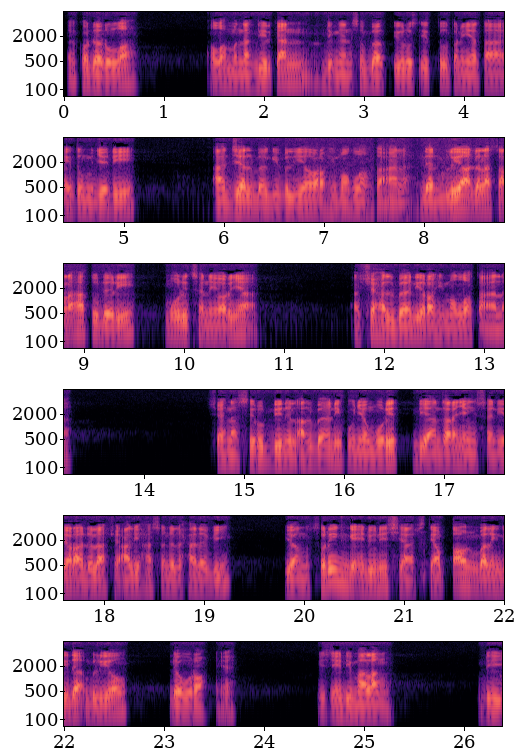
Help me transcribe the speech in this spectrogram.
Ya qadarullah. Allah menakdirkan dengan sebab virus itu ternyata itu menjadi ajal bagi beliau rahimahullah taala. Dan beliau adalah salah satu dari murid seniornya Syekh Albani rahimahullah taala. Syekh Nasiruddin Al-Albani punya murid di antaranya yang senior adalah Syekh Ali Hasan Al-Halabi yang sering ke Indonesia. Setiap tahun paling tidak beliau daurah ya biasanya di Malang di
